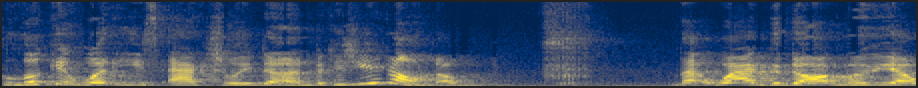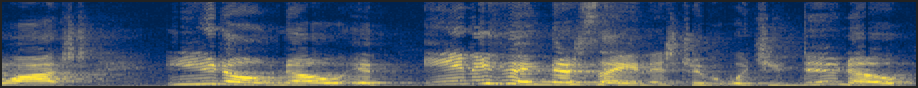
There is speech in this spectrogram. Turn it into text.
Look at what he's actually done. Because you don't know. That Wag the Dog movie I watched you don't know if anything they're saying is true, but what you do know,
